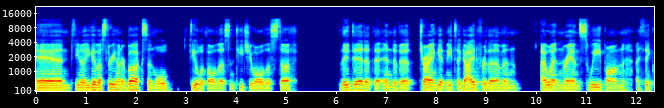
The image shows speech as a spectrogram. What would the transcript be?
and you know you give us 300 bucks and we'll deal with all this and teach you all this stuff. They did at the end of it try and get me to guide for them. And I went and ran sweep on, I think,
